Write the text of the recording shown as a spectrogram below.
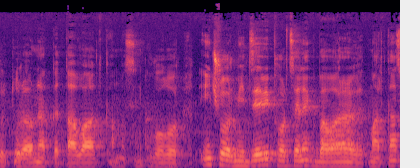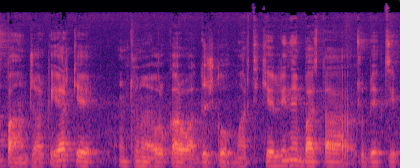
կուլտուրա, օրինակ կտավատ կամ ասենք ոլոր։ Ինչ որ մի ձևի փորձել ենք բավարարել այդ մարդկանց պահանջարկը։ Իհարկե ընդունում եմ որ կարող է դժգոհ մարդիկ էլ լինեն, բայց դա սուբյեկտիվ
